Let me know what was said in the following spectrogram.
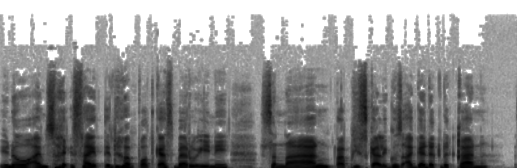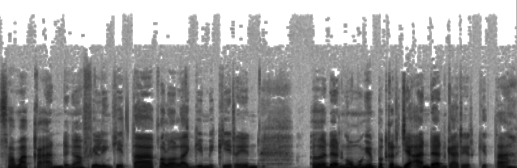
You know, I'm so excited dengan podcast baru ini. Senang tapi sekaligus agak deg-degan. Sama kan dengan feeling kita kalau lagi mikirin uh, dan ngomongin pekerjaan dan karir kita.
